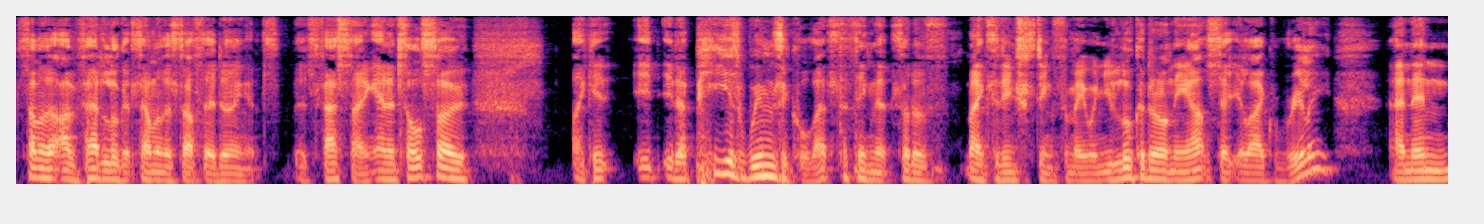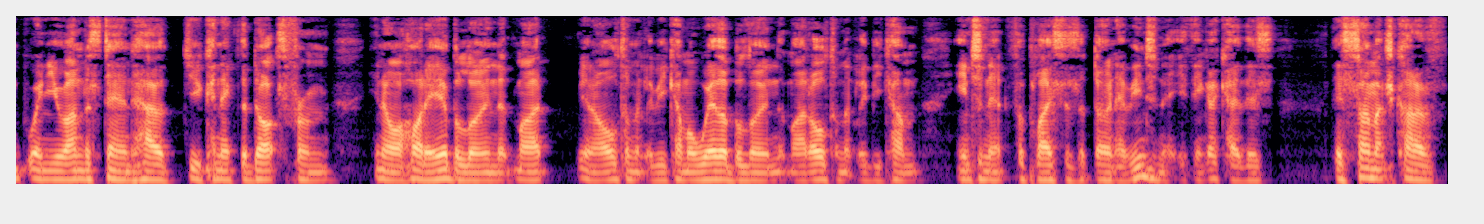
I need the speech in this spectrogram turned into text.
some of the, I've had a look at some of the stuff they're doing. It's it's fascinating, and it's also like it, it, it appears whimsical. That's the thing that sort of makes it interesting for me. When you look at it on the outset, you're like, really? And then when you understand how you connect the dots from, you know, a hot air balloon that might, you know, ultimately become a weather balloon that might ultimately become internet for places that don't have internet, you think, okay, there's there's so much kind of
